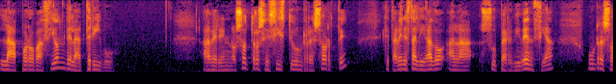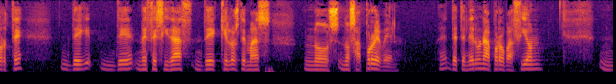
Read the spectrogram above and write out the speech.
la aprobación de la tribu. A ver, en nosotros existe un resorte que también está ligado a la supervivencia, un resorte de, necesidad de que los demás nos aprueben, ¿eh? de tener una aprobación mm,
